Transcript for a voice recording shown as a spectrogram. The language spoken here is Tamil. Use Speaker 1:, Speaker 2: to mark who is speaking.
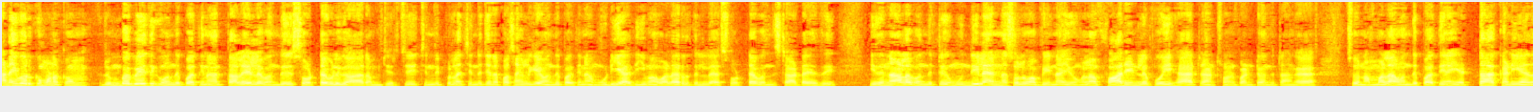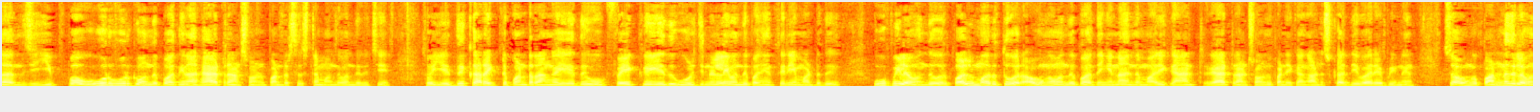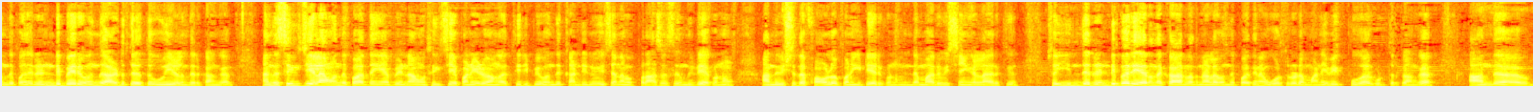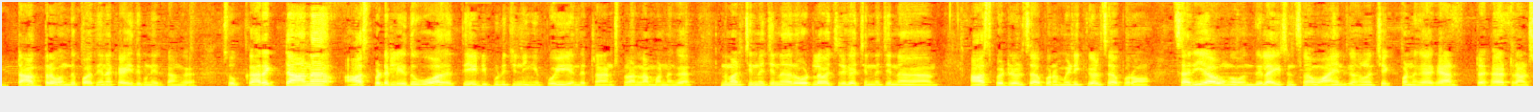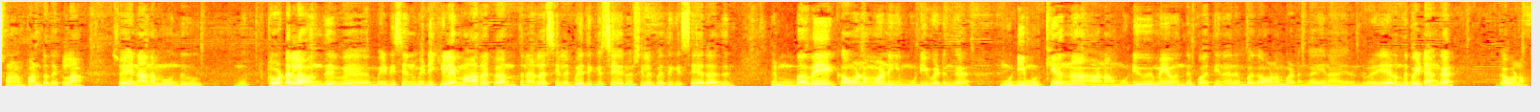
Speaker 1: அனைவருக்கும் வணக்கம். ரொம்ப பேத்துக்கு வந்து பார்த்தீங்கன்னா தலையில் வந்து சொட்டை விழுக ஆரம்பிச்சிருச்சு. சின்ன இப்போலாம் சின்ன சின்ன பசங்களுக்கே வந்து பார்த்தீங்கன்னா முடி அதிகமாக வளர்றதில்ல. சொட்டை வந்து ஸ்டார்ட் ஆகுது இதனால் வந்துட்டு முந்திலாம் என்ன சொல்லுவோம் அப்படின்னா இவங்கெல்லாம் ஃபாரினில் போய் ஹேர் டிரான்ஸ்பிளான்ட் பண்ணிட்டு வந்துட்டாங்க. ஸோ நம்மலாம் வந்து பார்த்தீங்கன்னா எட்டா கனியாக தான் இருந்துச்சு. இப்போ ஊர் ஊருக்கு வந்து பார்த்தீங்கன்னா ஹேர் டிரான்ஸ்பிளான்ட் பண்ணுற சிஸ்டம் வந்து வந்துருச்சு. ஸோ எது கரெக்ட் பண்ணுறாங்க எது ஃபேக்கு எது ஒரிஜினலே வந்து பார்த்தீங்கன்னா தெரிய மாட்டுது. ஊபியில் வந்து ஒரு பல் மருத்துவர் அவங்க வந்து பார்த்தீங்கன்னா இந்த மாதிரி ஹேர் டிரான்ஸ்ஃபர் வந்து பண்ணியிருக்காங்க அனுஷ்கா திவாரி அப்படின்னு. ஸோ அவங்க பண்ணதில் வந்து பார்த்தீங்கன்னா ரெண்டு பேர் வந்து அடுத்தடுத்து உயிரிழந்திருக்காங்க. அந்த சிகிச்சையெல்லாம் வந்து பார்த்தீங்க அப்படின்னா அவங்க சிகிச்சையை பண்ணிவிடுவாங்க திருப்பி வந்து கண்டினியூஸாக நம்ம ப்ராசஸ் இருந்துகிட்டே இருக்கணும். அந்த விஷயத்தை ஃபாலோ பண்ணிக்கிட்டே இருக்கணும். இந்த மாதிரி விஷயங்கள்லாம் இருக்குது ஸோ இந்த ரெண்டு பேர் இறந்த காரணத்தினால வந்து பார்த்தீங்கன்னா ஒருத்தரோட மனைவிக்கு புகார் கொடுத்துருக்காங்க. அந்த டாக்டரை வந்து பார்த்தீங்கன்னா கைது பண்ணியிருக்காங்க. ஸோ கரெக்டான ஹாஸ்பிட்டல் எதுவோ அதை தேடி பிடிச்சி நீங்கள் போய் அந்த டிரான்ஸ்பிளான்லாம் பண்ணுங்கள் இந்த மாதிரி சின்ன சின்ன ரோட்டில் வச்சுருக்க சின்ன சின்ன ஹாஸ்பிட்டல்ஸ் அப்புறம் மெடிக்கல்ஸ் அப்புறம் சரியாக அவங்க வந்து லைசன்ஸ்லாம் வாங்கியிருக்காங்களாம் செக் பண்ணுங்கள் ஹேர் ஹேர் ட்ரான்ஸ்ஃபார்ம் பண்ணுறதுக்கெலாம் ஸோ ஏன்னா நம்ம வந்து டோட்டலாக வந்து மெடிசன் மெடிக்கலே மாறுற காரணத்தினால சில பேர்த்துக்கு சேரும் சில பேர்த்துக்கு சேராது. ரொம்பவே கவனமாக நீங்கள் முடிவெடுங்க. முடி முக்கியம்தான் ஆனால் முடிவுமே வந்து பார்த்திங்கன்னா ரொம்ப கவனம் படுங்க ஏன்னா ரெண்டு பேர் இறந்து போயிட்டாங்க. கவனம்.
